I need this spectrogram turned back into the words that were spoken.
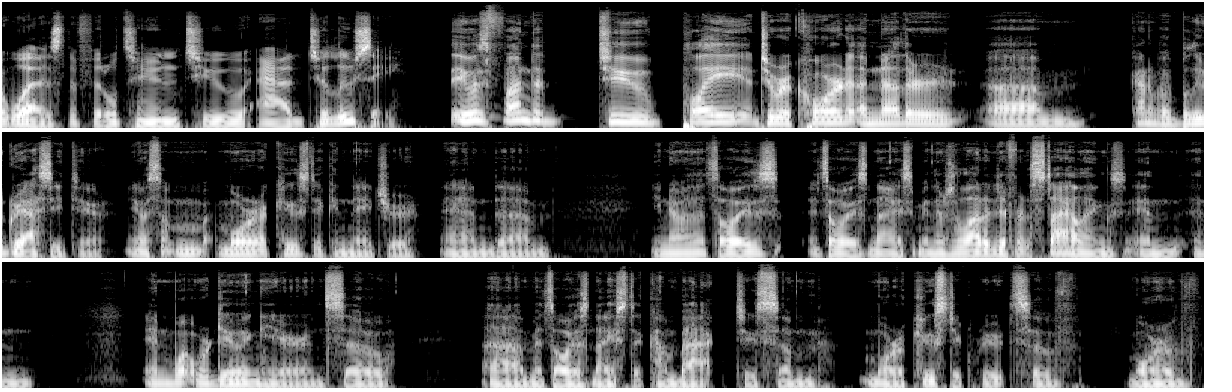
It was, the fiddle tune to add to Lucy. It was fun to to play to record another um, kind of a bluegrassy tune, you know, something more acoustic in nature, and um, you know, that's always it's always nice. I mean, there's a lot of different stylings in in in what we're doing here, and so um, it's always nice to come back to some more acoustic roots of more of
